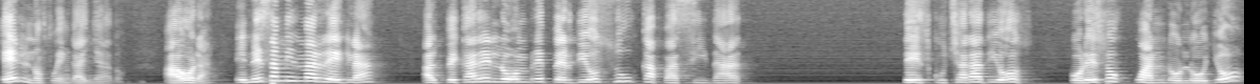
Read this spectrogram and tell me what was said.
Él no fue engañado. Ahora, en esa misma regla, al pecar el hombre perdió su capacidad de escuchar a Dios. Por eso cuando lo oyó,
